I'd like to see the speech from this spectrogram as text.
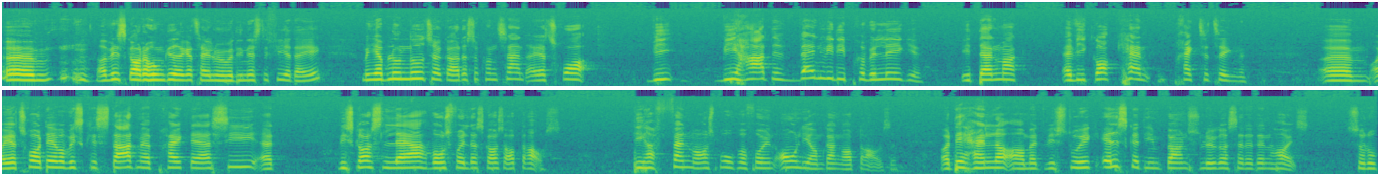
Øhm, og vidste godt, at hun gider ikke at tale med mig de næste fire dage. Ikke? Men jeg blev nødt til at gøre det så kontant, og jeg tror, vi, vi har det vanvittige privilegie i Danmark, at vi godt kan prikke til tingene. Um, og jeg tror, det hvor vi skal starte med at prikke, det er at sige, at vi skal også lære, vores forældre skal også opdrages. De har fandme også brug for at få en ordentlig omgang opdragelse. Og det handler om, at hvis du ikke elsker dine børns lykke er det den højst, så, du,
